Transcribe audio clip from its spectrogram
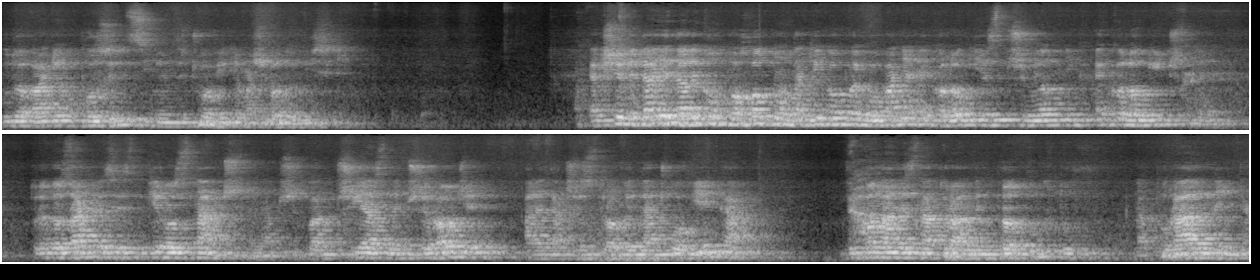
budowanie opozycji między człowiekiem a środowiskiem. Jak się wydaje, daleką pochodną takiego pojmowania ekologii jest przymiotnik ekologiczny, którego zakres jest wieloznaczny, na przykład przyjazny przyrodzie, ale także zdrowy dla człowieka, wykonany z naturalnych produktów, naturalny itd.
